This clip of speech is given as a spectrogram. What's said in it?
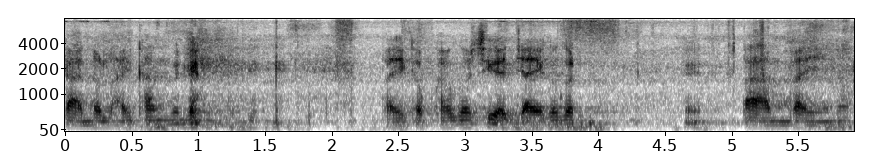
การเราหลายครั้งเหมือนกัน ไปกับเขาก็เชื่อใจเขาก็ตามไปเนาะ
